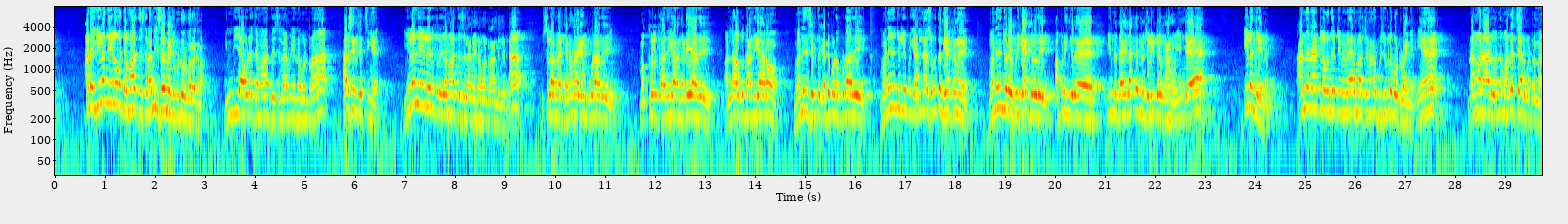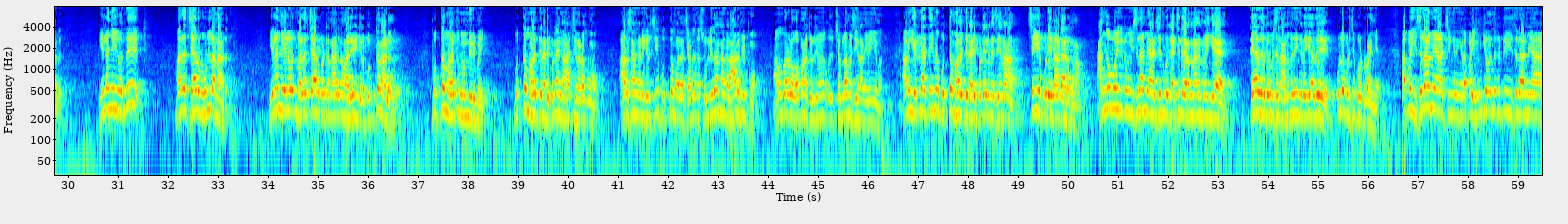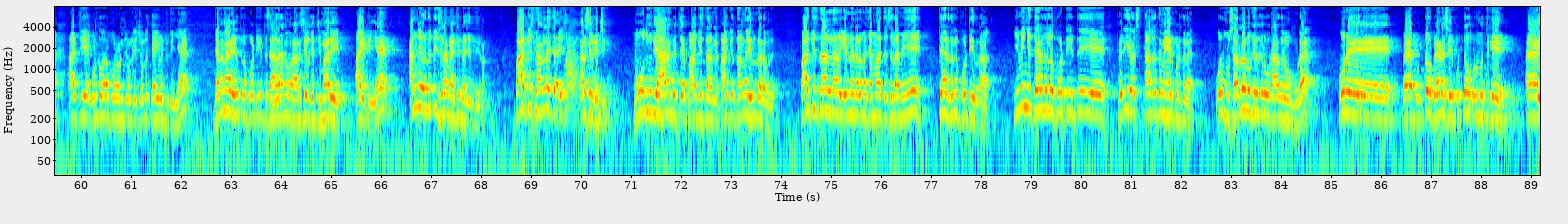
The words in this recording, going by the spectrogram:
ஆனா இலங்கையில ஒரு ஜமாத் இஸ்லாமி இஸ்லாமிய கொண்டு வர போறாங்க இந்தியாவில் ஜமாத் இஸ்லாமி என்ன பண்றான்? அரசியல் கட்சிங்க. இலங்கையில் இருக்கிற ஜமாத் இஸ்லாமி என்ன பண்றான்னு கேட்டா இஸ்லாமிய ஜனநாயகம் கூடாது. மக்களுக்கு அதிகாரம் கிடையாது. அல்லாவுக்கு தான் அதிகாரம். மனித சேர்த்து கட்டுப்படக்கூடாது. மனிதன் சொல்லி இப்படி அல்லாஹ் சொல்லத்தான் கேட்கணும். மனிதன் சொல்ல எப்படி கேட்கறது? அப்படிங்கிற இந்த டைலாக இன்னும் சொல்லிட்டே இருக்கானோ? எங்க? இலங்கையில. அந்த நாட்டில் வந்துட்டு இவன் வேற மாதிரி சொன்னா பிடிச்சி உள்ள போட்டுருவாங்க. ஏன்? நம்ம நாடு வந்து மதச்சார்பற்ற நாடு. இலங்கை வந்து மதச்சார்பு உள்ள நாடு. இலங்கையில வந்து மதச்சார்பற்ற நாடு நம்ம அறிவிக்கிற புத்த நாடு புத்த மதத்துக்கு முன்னுரிமை. புத்த மதத்தின் அடிப்படையில் எங்க ஆட்சி நடக்கும் அரசாங்க நிகழ்ச்சி புத்த மத சடங்கு சொல்லி தான் நாங்கள் ஆரம்பிப்போம். அவன் பரவாயில்ல ஓப்பனா சொல்லி சொல்லாம செய்யறான் இவங்களும். அவங்க எல்லாத்தையுமே புத்த மதத்தின் அடிப்படையில் என்ன செய்யறான்? செய்யக்கூடிய நாடா இருக்கிறான். அங்க போய்கிட்டு இஸ்லாமிய ஆட்சின்னு கட்சியில் இறங்கினாங்கன்னு வைங்க. தேர்தல் கமிஷன் அனுமதியும் கிடையாது. உள்ள பிடிச்சி போட்டுருவாங்க. அப்ப இஸ்லாமிய ஆட்சிங்கிறீங்களப்ப இங்க வந்துகிட்டு இஸ்லாமிய ஆட்சியை கொண்டு வர போறோம்னு சொல்லி சொல்லி கை ஜனநாயகத்தில் போட்டிக்கிட்டு சாதாரண ஒரு அரசியல் கட்சி மாதிரி ஆயிட்டீங்க. அங்க வந்துட்டு இஸ்லாமிய ஆட்சி பேசிட்டு பாகிஸ்தான்ல அரசியல் கட்சி. மோதூதி ஆரம்பிச்ச பாகிஸ்தான்ல பாகிஸ்தான்ல இருந்தார் அவரு. பாகிஸ்தான்ல என்ன நிலைமை? ஜமாத் இஸ்லாமி தேர்தலில் போட்டிடுறா. இவங்க தேர்தலில் போட்டிட்டு பெரிய தாக்கத்தெல்லாம் ஏற்படுத்தல. ஒரு முஷர்ரபுக்கு இருக்கிற ஒரு ஆதரவு கூட ஒரு புட்டோ பேனசீர் புட்டோ குடும்பத்துக்கு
